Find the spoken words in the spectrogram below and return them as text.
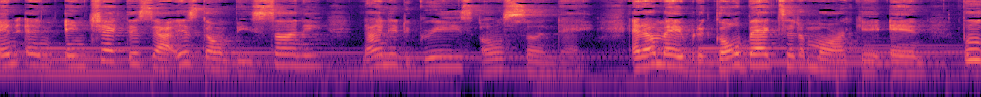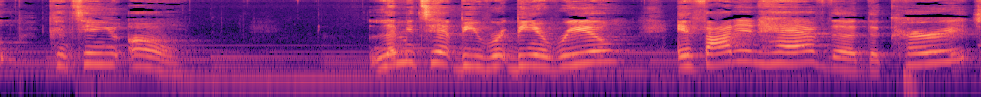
And, and and check this out. It's gonna be sunny, 90 degrees on Sunday. And I'm able to go back to the market and boop, continue on. Let me tell be being real, if I didn't have the the courage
